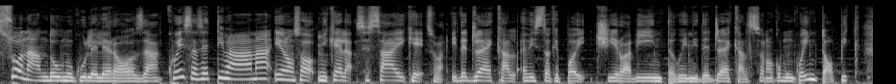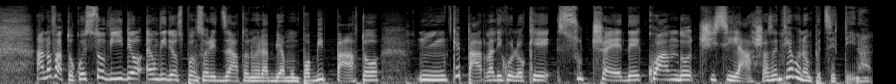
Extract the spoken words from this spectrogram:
suonando un ukulele rosa. Questa settimana, io non so, Michela, se sai che insomma, i The Jackal, visto che poi Ciro ha vinto, quindi i The Jackal sono comunque in topic, hanno fatto questo video, è un video sponsorizzato, noi l'abbiamo un po' bippato, mm, che parla di quello che succede quando ci si lascia. Sentiamone un pezzettino.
